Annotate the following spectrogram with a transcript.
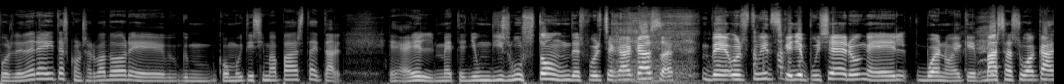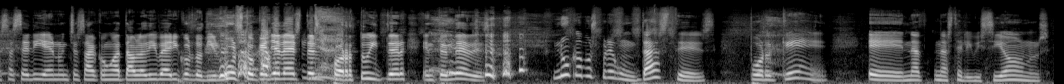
pois de dereitas, conservador, eh, con moitísima pasta e tal. E a el metelle un disgustón despois chega a casa, ve os tweets que lle puxeron e el, bueno, é que vas á súa casa ese día e non che saca unha tabla de ibéricos do disgusto que lle destes por Twitter, entendedes? Nunca vos preguntastes por que eh, na, nas televisións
